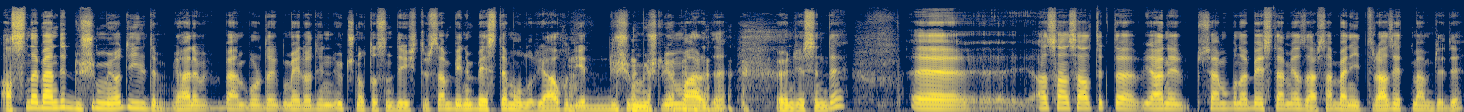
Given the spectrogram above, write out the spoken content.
Aslında ben de düşünmüyor değildim. Yani ben burada melodinin üç notasını değiştirsem benim bestem olur yahu diye düşünmüşlüğüm vardı öncesinde. Ee, Hasan Saltık da yani sen buna bestem yazarsan ben itiraz etmem dedi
